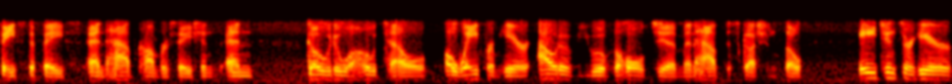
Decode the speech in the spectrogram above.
face to face and have conversations and go to a hotel away from here, out of view of the whole gym, and have discussions. So agents are here,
